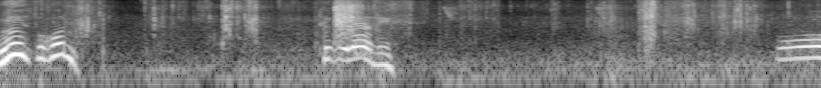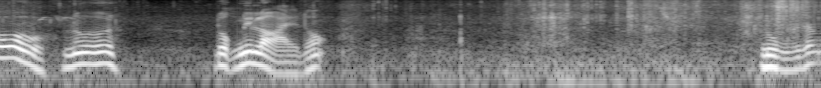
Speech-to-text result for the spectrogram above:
เฮ้ยทุกคนถึงอีกแล้วดิโอ้นื้อดกนี่หลายเนาะหนูทั้ง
